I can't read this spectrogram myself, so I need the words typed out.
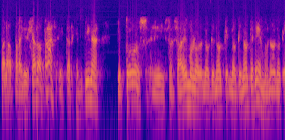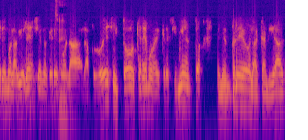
para, para dejar atrás esta Argentina que todos eh, sabemos lo, lo, que no lo que no queremos, no no queremos la violencia, no queremos la, la pobreza y todos queremos el crecimiento, el empleo, la calidad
